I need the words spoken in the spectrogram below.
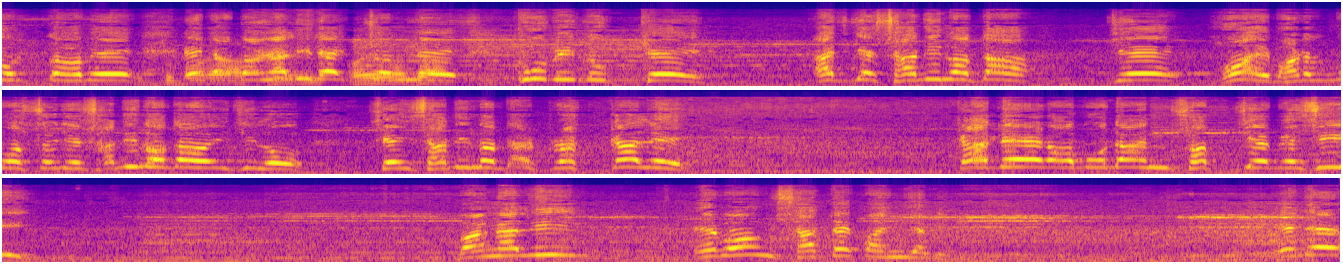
করতে হবে। এটা বাঙালিদের জন্য খুবই দুঃখে। আজকে স্বাধীনতা যে হয় ভারতবর্ষ যে স্বাধীনতা হয়েছিল সেই স্বাধীনতার প্রাক্কালে কাদের অবদান সবচেয়ে বেশি? বাঙালি এবং সাথে পাঞ্জাবি। এদের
